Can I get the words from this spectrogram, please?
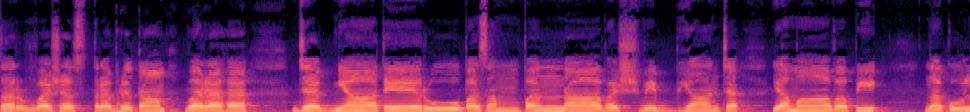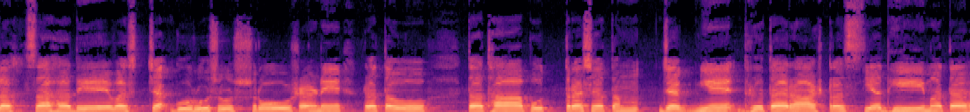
सर्वशस्त्रभृतां वरः जज्ञाते रूपसम्पन्नावश्विभ्याञ्च यमावपि नकुलः सह देवश्च गुरुशुश्रूषणे रतौ तथा पुत्रशतं जज्ञे धृतराष्ट्रस्य धीमतः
